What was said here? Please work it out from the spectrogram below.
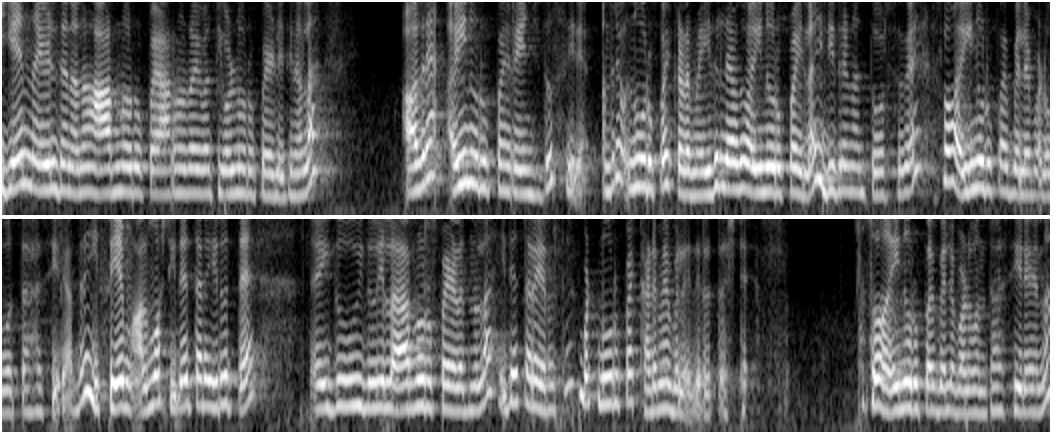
ಈಗೇನು ಹೇಳಿದೆ, ನಾನು ಆರುನೂರು ರೂಪಾಯಿ ಆರುನೂರೈವತ್ತು ಏಳ್ನೂರು ರೂಪಾಯಿ ಹೇಳಿದ್ದೀನಲ್ಲ, ಆದರೆ ಐನೂರು ರೂಪಾಯಿ ರೇಂಜ್ದು ಸೀರೆ, ಅಂದರೆ ನೂರು ರೂಪಾಯಿ ಕಡಿಮೆ. ಇದ್ರಲ್ಲಿ ಯಾವುದೋ ಐನೂರು ರೂಪಾಯಿ ಇಲ್ಲ, ಇದಿದ್ರೆ ನಾನು ತೋರಿಸುವೆ. ಸೊ ಐನೂರು ರೂಪಾಯಿ ಬೆಲೆ ಬಾಳುವಂತಹ ಸೀರೆ, ಅಂದರೆ ಈ ಸೇಮ್ ಆಲ್ಮೋಸ್ಟ್ ಇದೇ ಥರ ಇರುತ್ತೆ. ಇದು ಇದು ಇಲ್ಲ ಆರುನೂರು ರೂಪಾಯಿ ಹೇಳಿದ್ನಲ್ಲ, ಇದೇ ಥರ ಇರುತ್ತೆ, ಬಟ್ ನೂರು ರೂಪಾಯಿ ಕಡಿಮೆ ಬೆಲೆದಿರುತ್ತೆ ಅಷ್ಟೇ. ಸೊ ಐನೂರು ರೂಪಾಯಿ ಬೆಲೆ ಬಾಳುವಂತಹ ಸೀರೆಯನ್ನು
